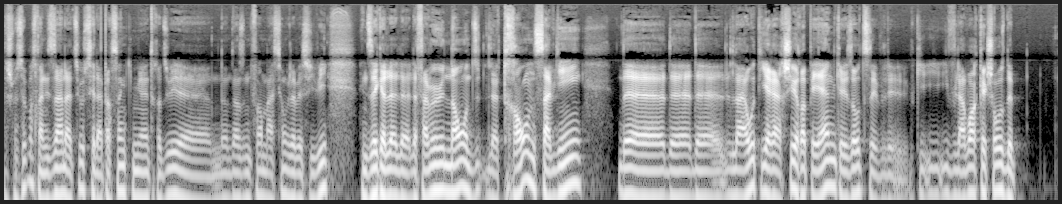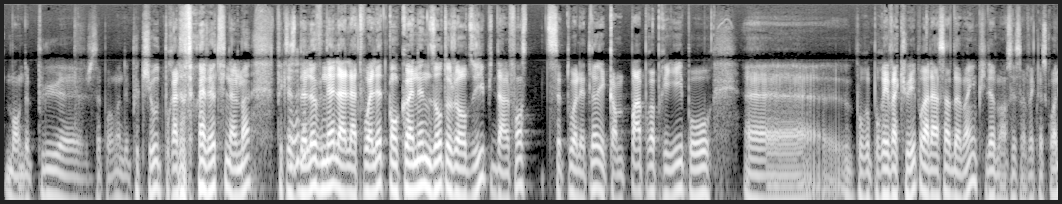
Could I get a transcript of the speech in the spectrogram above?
je me sais pas si en lisant là-dessus, c'est la personne qui m'a introduit euh, dans, une formation que j'avais suivie. Il disait que le, fameux nom, du, le trône, ça vient de, de, la haute hiérarchie européenne, que les autres, ils voulaient avoir quelque chose de bon, de plus, euh, je sais pas de plus cute pour aller aux toilettes finalement. Fait que de là venait la, toilette qu'on connaît nous autres aujourd'hui. Puis dans le fond, cette toilette-là est comme pas appropriée pour, euh, pour, pour, évacuer, pour aller à la salle de bain. Puis là, bon, c'est ça. Fait que le squat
